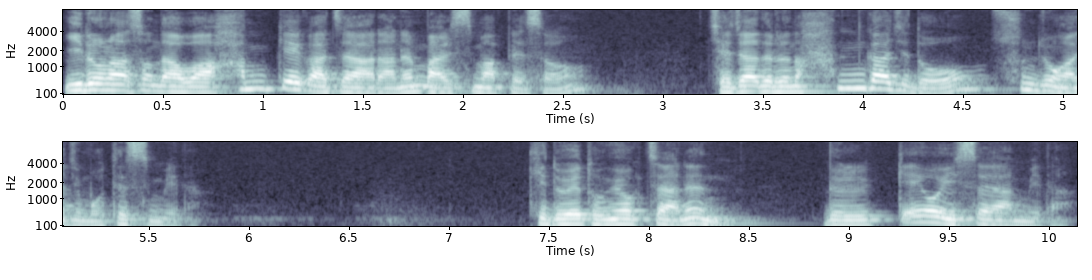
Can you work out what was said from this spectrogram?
일어나서 나와 함께 가자 라는 말씀 앞에서 제자들은 한 가지도 순종하지 못했습니다. 기도의 동역자는 늘 깨어 있어야 합니다.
